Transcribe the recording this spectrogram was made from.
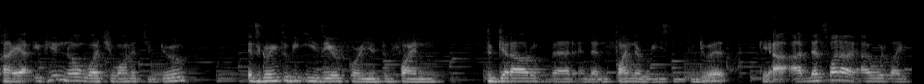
Kayak if you know what you wanted to do, it's going to be easier for you to find to get out of bed and then find a reason to do it. Okay, I, I, that's what I, I would like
